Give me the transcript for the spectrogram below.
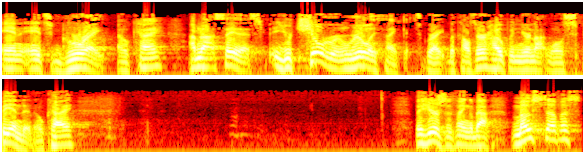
and it's great, okay? I'm not saying that. Your children really think it's great because they're hoping you're not going to spend it, okay? But here's the thing about most of us,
